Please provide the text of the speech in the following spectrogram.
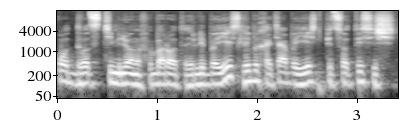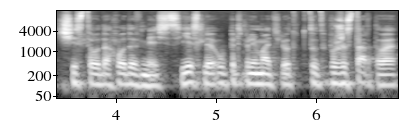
от 20 миллионов оборота либо есть, либо хотя бы есть 500 тысяч чистого дохода в месяц. Если у предпринимателя вот, тут уже стартовая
